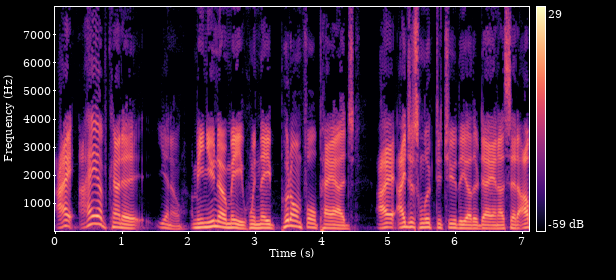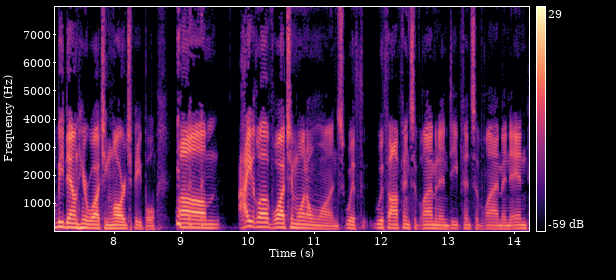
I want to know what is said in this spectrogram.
I I have kind of you know I mean you know me when they put on full pads. I, I just looked at you the other day and I said I'll be down here watching large people. Um, I love watching one on ones with with offensive linemen and defensive linemen, and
